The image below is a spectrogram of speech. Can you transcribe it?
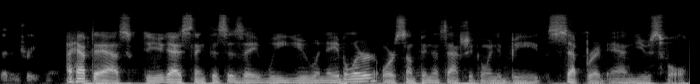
that intrigued me. I have to ask, do you guys think this is a Wii U enabler or something that's actually going to be separate and useful?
